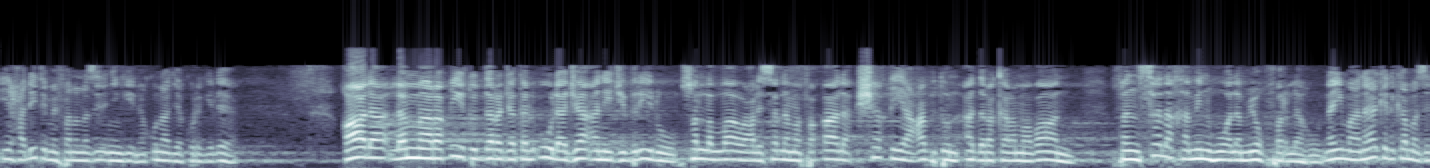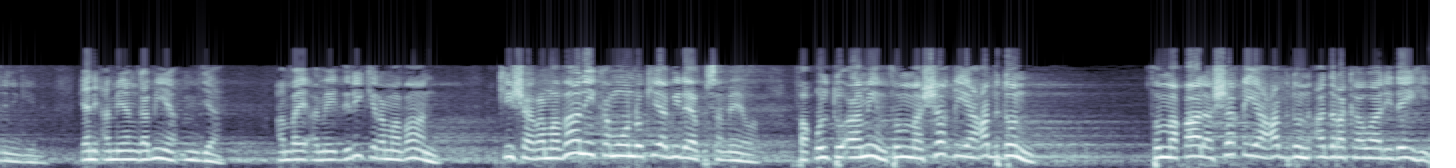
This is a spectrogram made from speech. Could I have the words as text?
hii hadithi imefanana na zile nyingine hakuna haja ya kurejelea. قال لما رقيت الدرجة الأولى جاءني جبريل صلى الله عليه وسلم فقال شقي عبد أدرك رمضان فانسلخ منه ولم يغفر له نيما ناكن كما زلين يعني أميانغمية مجا أمي أميدريك رمضان كيش رمضاني كموندوكي بلا يكسميه فقلت آمين ثم شقي عبد ثم قال شقي عبد أدرك والديه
